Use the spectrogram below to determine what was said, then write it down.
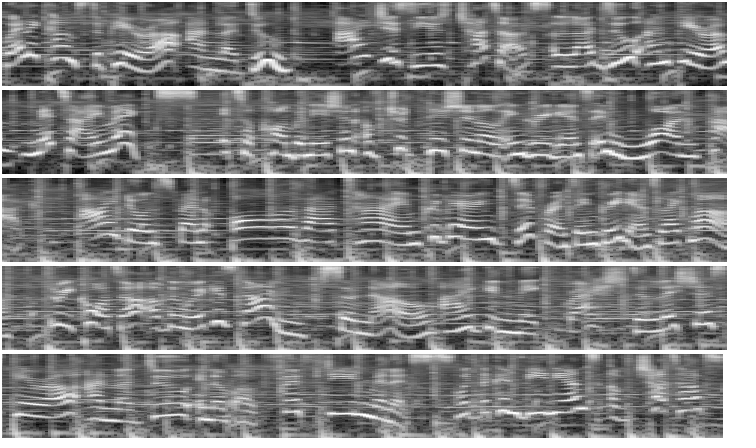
When it comes to Pira and Laddu, I just use Chatak's Laddu and Pira Mithai Mix. It's a combination of traditional ingredients in one pack. I don't spend all that time preparing different ingredients like Ma. Three quarter of the work is done. So now I can make fresh, delicious pira and laddu in about 15 minutes with the convenience of Chatak's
